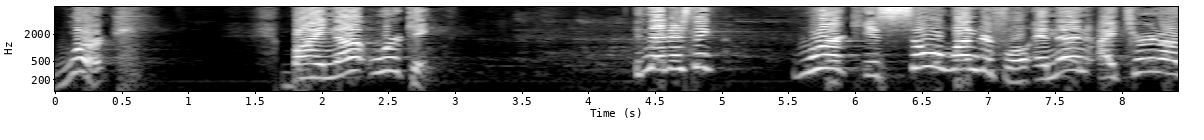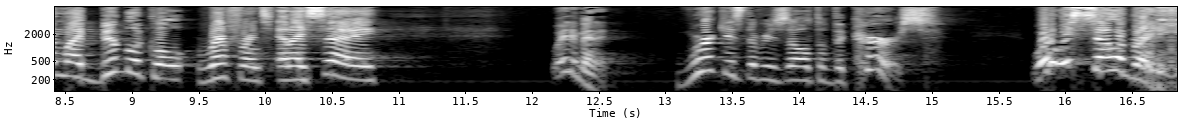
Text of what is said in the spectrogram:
work by not working. Isn't that interesting? Work is so wonderful. And then I turn on my biblical reference and I say, wait a minute. Work is the result of the curse. What are we celebrating?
